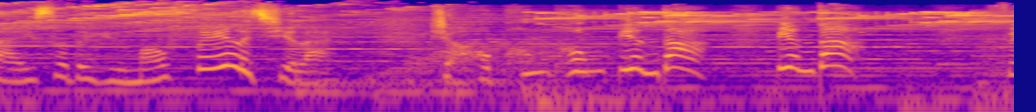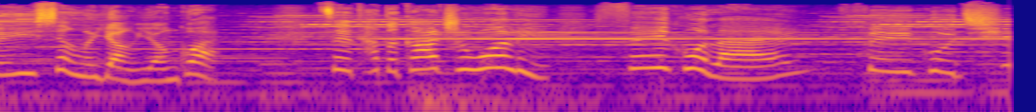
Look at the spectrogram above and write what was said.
白色的羽毛飞了起来，然后砰砰变大变大，飞向了痒痒怪，在他的嘎吱窝里飞过来飞过去。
